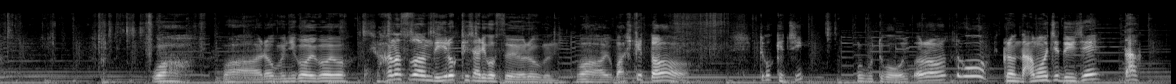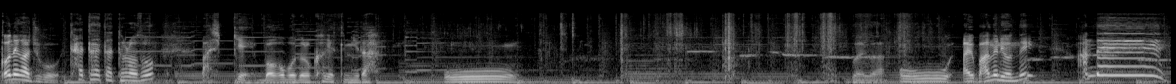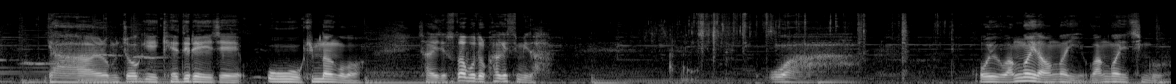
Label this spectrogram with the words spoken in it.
와, 와, 여러분 이거 이거 하나 쏟았는데 이렇게 잘 익었어요, 여러분. 와, 이거 맛있겠다. 뜨겁겠지? 어이구 뜨거워. 어, 뜨거워. 그럼 나머지도 이제 딱 꺼내가지고 탈탈탈 털어서 맛있게 먹어보도록 하겠습니다. 오. 뭐야 이거? 오, 아 이거 마늘이었네? 안돼. 야, 여러분 저기 개들의 이제 오 김 나온 거 봐. 자 이제 쏟아보도록 하겠습니다. 우와. 오 이거 왕건이다 왕건이 왕건이 친구.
